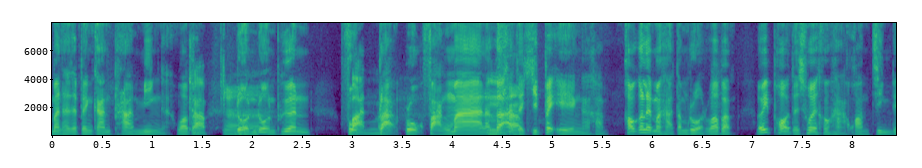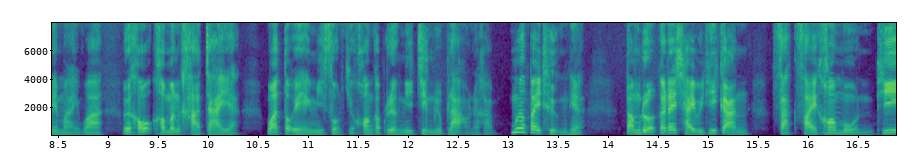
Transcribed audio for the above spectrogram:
มันอาจจะเป็นการ priming อะว่าแบครับบโดนโดนเพื่อนฝึฝักนปมาละปลูกฝังมาแล้วก็อืมอาจจะคิดไปเองอะครับเขาก็เลยมาหาตำรวจว่าแบบเอ้ยพอจะช่วยเขาหาความจริงได้ไหมว่าเออเขาเขามันคาใจอะว่าตัวเองมีส่วนเกี่ยวข้องกับเรื่องนี้จริงหรือเปล่านะครับ เมื่อไปถึงเนี่ยตำรวจก็ได้ใช้วิธีการซักไซข้อมูลที่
